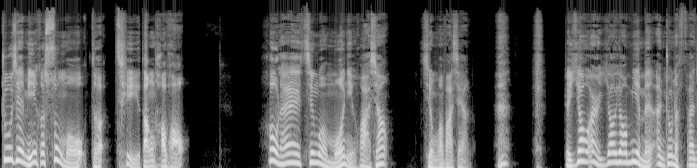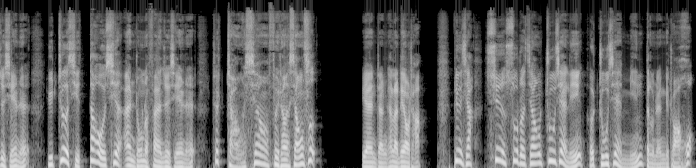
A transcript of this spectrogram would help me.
朱建民和宋某则弃赃逃跑。后来经过模拟画像，警方发现了，这幺二幺幺灭门案中的犯罪嫌疑人与这起盗窃案中的犯罪嫌疑人，这长相非常相似，便展开了调查，并且迅速的将朱建林和朱建民等人给抓获。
